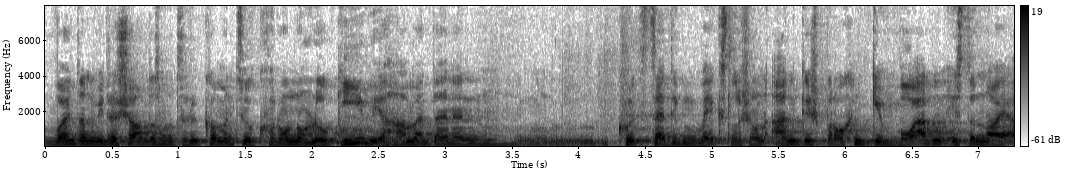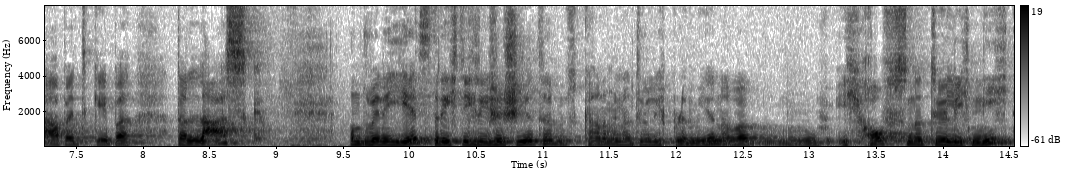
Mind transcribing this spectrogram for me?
wollen dann wieder schauen, dass wir zurückkommen zur Chronologie. Wir haben ja deinen kurzzeitigen Wechsel schon angesprochen. Geworden ist der neue Arbeitgeber der LASK. Und wenn ich jetzt richtig recherchiert habe, das kann ich mich natürlich blamieren, aber ich hoffe es natürlich nicht,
